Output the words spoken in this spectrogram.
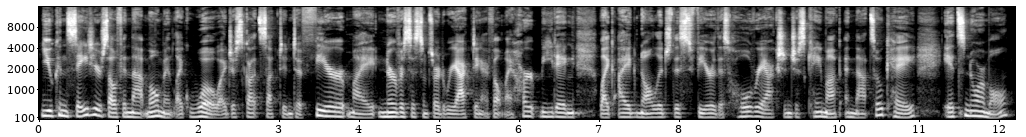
You can say to yourself in that moment, like, whoa, I just got sucked into fear. My nervous system started reacting. I felt my heart beating. Like, I acknowledge this fear. This whole reaction just came up, and that's okay. It's normal.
